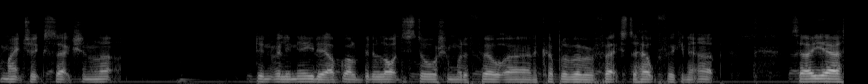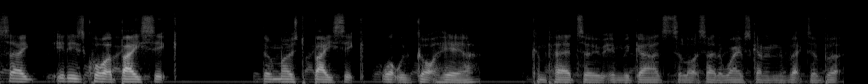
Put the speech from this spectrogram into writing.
matrix section. Look, didn't really need it. I've got a bit of light distortion with a filter and a couple of other effects to help thicken it up. So yeah, so it is quite a basic, the most basic what we've got here compared to in regards to like say the wave scanning and the vector. But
